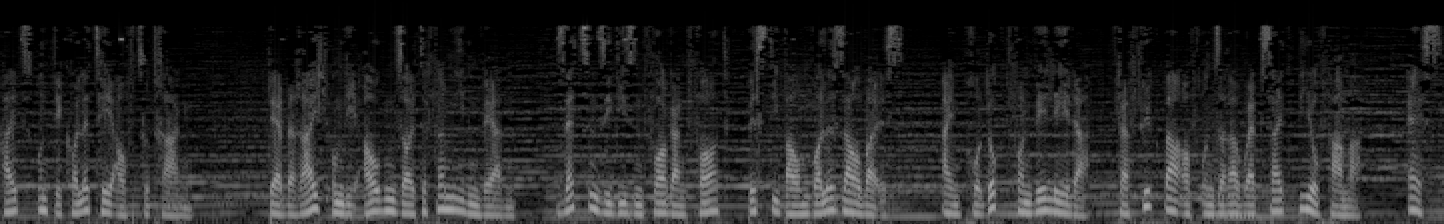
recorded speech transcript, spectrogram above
Hals und Dekolleté aufzutragen. Der Bereich um die Augen sollte vermieden werden. Setzen Sie diesen Vorgang fort, bis die Baumwolle sauber ist. Ein Produkt von Veleda, verfügbar auf unserer Website Biopharma. S.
